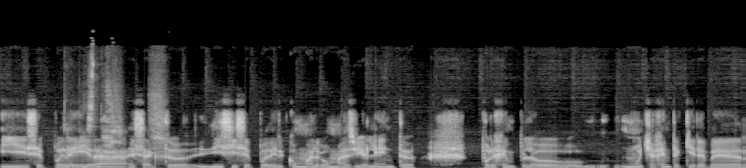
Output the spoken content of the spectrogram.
y se puede De ir a, exacto, y DC se puede ir como algo más violento. Por ejemplo, mucha gente quiere ver,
